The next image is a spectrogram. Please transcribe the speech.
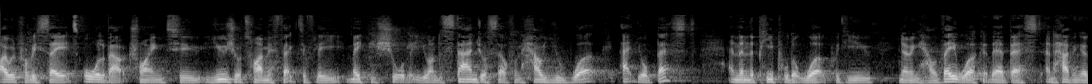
I would probably say it's all about trying to use your time effectively, making sure that you understand yourself and how you work at your best, and then the people that work with you knowing how they work at their best and having a,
